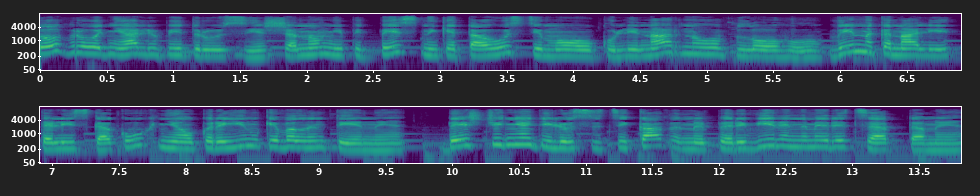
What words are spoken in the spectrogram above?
Доброго дня, любі друзі, шановні підписники та гості мого кулінарного блогу. Ви на каналі Італійська кухня Українки Валентини, де щодня ділюся цікавими перевіреними рецептами.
